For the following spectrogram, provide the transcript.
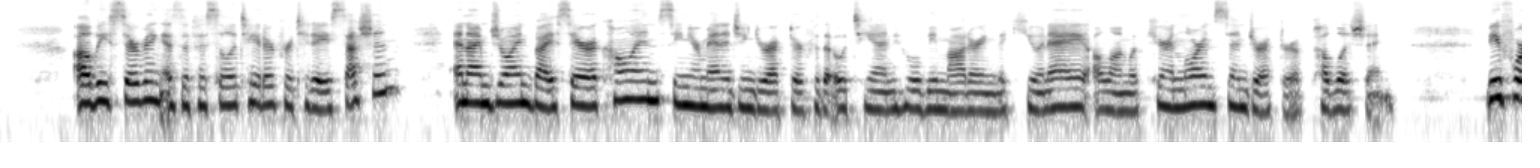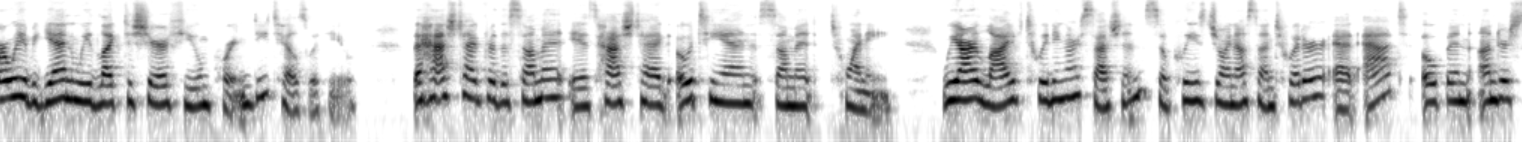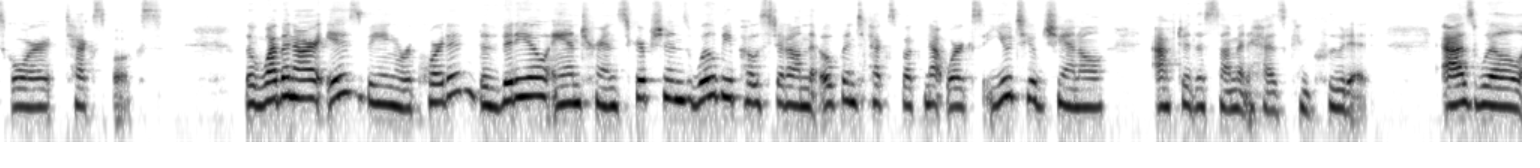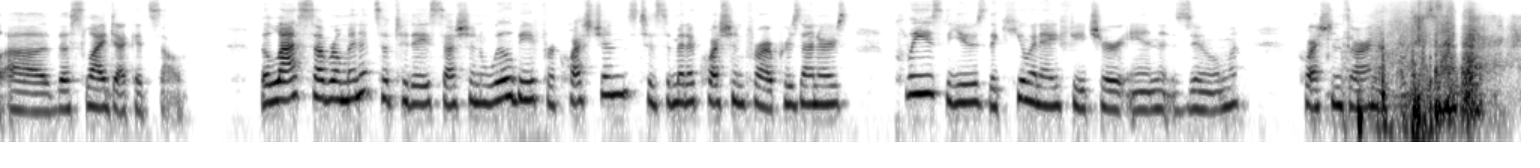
I'll be serving as the facilitator for today's session, and I'm joined by Sarah Cohen, Senior Managing Director for the OTN, who will be moderating the Q&A, along with Karen Lauritsen, Director of Publishing. Before we begin, we'd like to share a few important details with you. The hashtag for the summit is hashtag OTN Summit 20. We are live tweeting our sessions, so please join us on Twitter at, at open underscore textbooks. The webinar is being recorded. The video and transcriptions will be posted on the Open Textbook Network's YouTube channel after the summit has concluded, as will uh, the slide deck itself. The last several minutes of today's session will be for questions. To submit a question for our presenters, please use the Q&A feature in Zoom. Questions are anonymous.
